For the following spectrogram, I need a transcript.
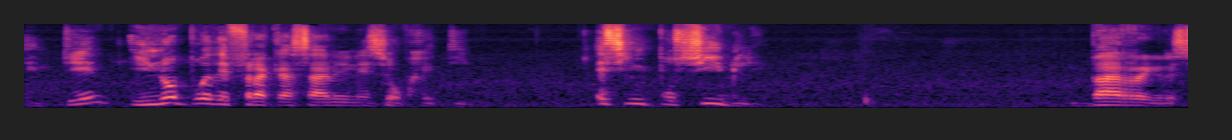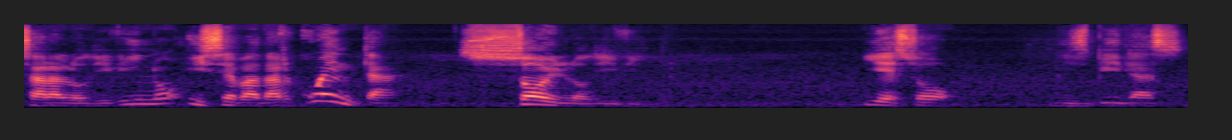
¿Entiendes? Y no puede fracasar en ese objetivo. Es imposible. Va a regresar a lo divino y se va a dar cuenta, soy lo divino. Y eso, mis vidas,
